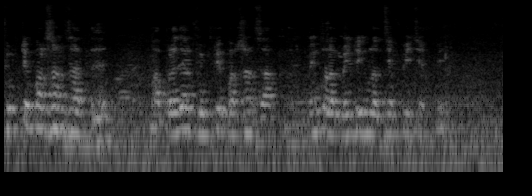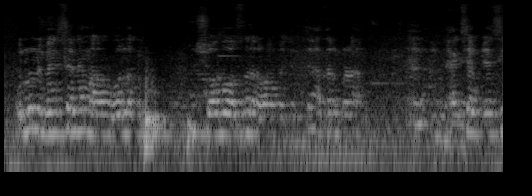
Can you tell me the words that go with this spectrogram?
ఫిఫ్టీ పర్సెంట్ సాగితే మా ప్రజలు ఫిఫ్టీ పర్సెంట్ సాగుతున్నారు మేము కూడా మీటింగ్లో చెప్పి చెప్పి పులులు పెంచితేనే మన ఊళ్ళకు శోభ వస్తుంది బాబు చెప్తే అందరూ కూడా యాక్సెప్ట్ చేసి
